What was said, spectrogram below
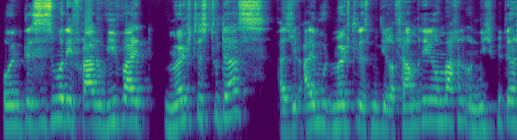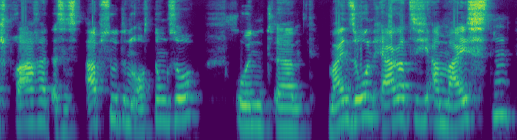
Und es ist immer die Frage, wie weit möchtest du das? Also Almut möchte das mit ihrer Fernbedienung machen und nicht mit der Sprache. Das ist absolut in Ordnung so. Und ähm, mein Sohn ärgert sich am meisten,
